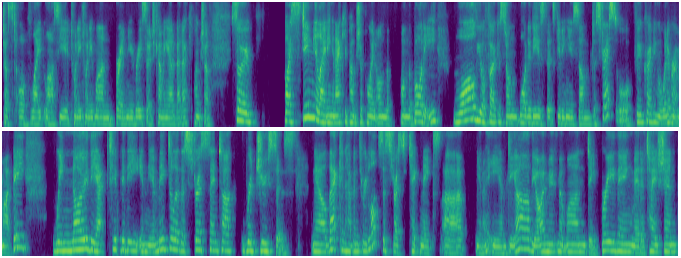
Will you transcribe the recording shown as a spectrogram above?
just of late last year, 2021, brand new research coming out about acupuncture. So, by stimulating an acupuncture point on the on the body while you're focused on what it is that's giving you some distress or food craving or whatever it might be we know the activity in the amygdala, the stress center, reduces. Now, that can happen through lots of stress techniques, uh, you know, EMDR, the eye movement one, deep breathing, meditation,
